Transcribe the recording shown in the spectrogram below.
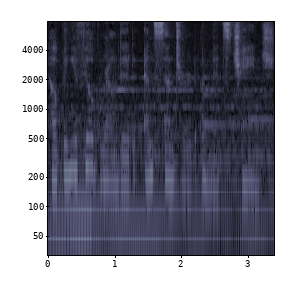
helping you feel grounded and centered amidst change.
